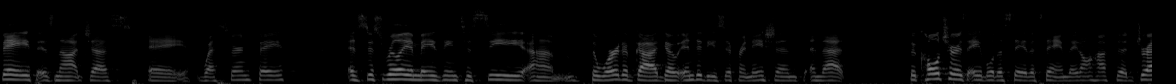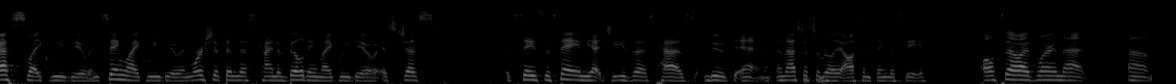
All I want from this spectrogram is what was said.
faith is not just a Western faith. It's just really amazing to see um, the Word of God go into these different nations and that the culture is able to stay the same. They don't have to dress like we do and sing like we do and worship in this kind of building like we do. It's just, it stays the same, yet Jesus has moved in. And that's just a really awesome thing to see. Also, I've learned that um,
